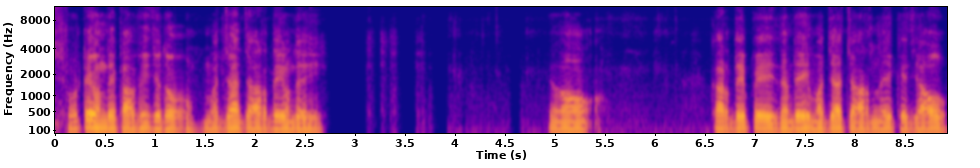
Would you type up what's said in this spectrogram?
ਛੋਟੇ ਹੁੰਦੇ ਕਾਫੀ ਜਦੋਂ ਮੱਝਾਂ ਚਾਰਦੇ ਹੁੰਦੇ ਸੀ, ਜਦੋਂ ਘਰ ਦੇ ਭੇਜ ਦਿੰਦੇ ਸੀ ਮੱਝਾਂ ਚਾਰਨ ਲੈ ਕੇ ਜਾਓ,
